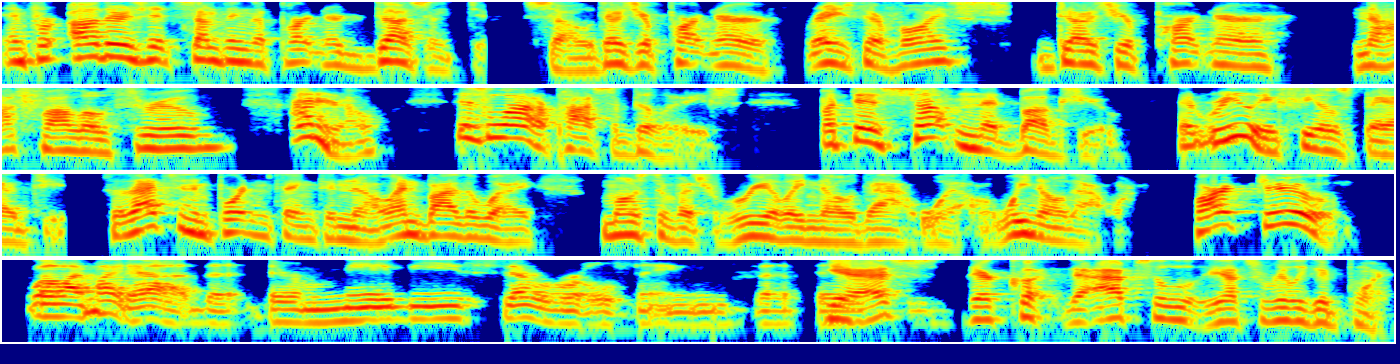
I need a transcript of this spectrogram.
and for others, it's something the partner doesn't do. So, does your partner raise their voice? Does your partner not follow through? I don't know. There's a lot of possibilities. but there's something that bugs you that really feels bad to you. So that's an important thing to know. And by the way, most of us really know that well. We know that one. Part two. Well, I might add that there may be several things that. yes, there could. Absolutely. That's a really good point.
